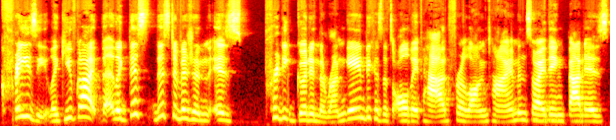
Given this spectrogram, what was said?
crazy. Like you've got like this. This division is pretty good in the run game because that's all they've had for a long time, and so I mm-hmm. think that is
